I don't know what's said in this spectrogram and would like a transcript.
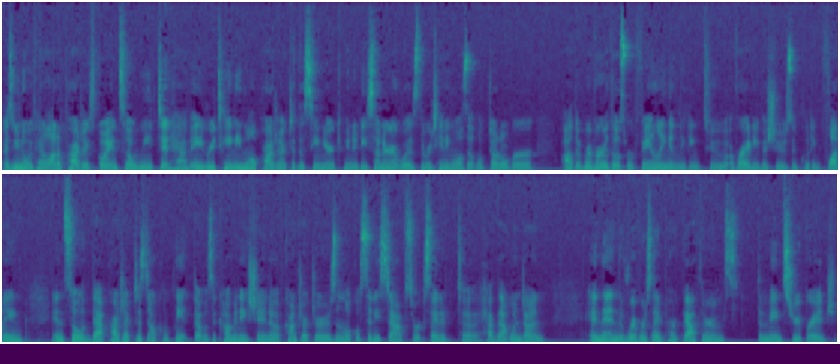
As you know, we've had a lot of projects going. So we did have a retaining wall project at the Senior and Community Center. It was the retaining walls that looked out over uh, the river. Those were failing and leading to a variety of issues, including flooding. And so that project is now complete. That was a combination of contractors and local city staff. So we're excited to have that one done. And then the Riverside Park bathrooms, the Main Street Bridge,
